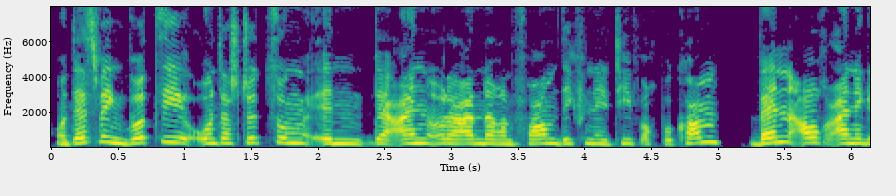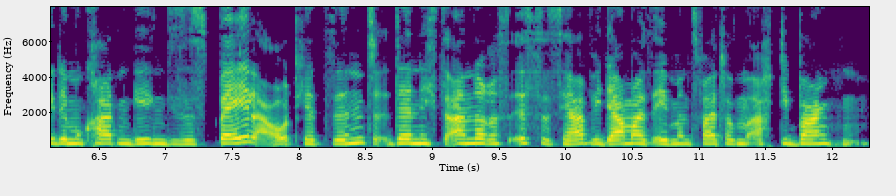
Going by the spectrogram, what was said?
Und deswegen wird sie Unterstützung in der einen oder anderen Form definitiv auch bekommen. Wenn auch einige Demokraten gegen dieses Bailout jetzt sind, denn nichts anderes ist es ja, wie damals eben in 2008 die Banken.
